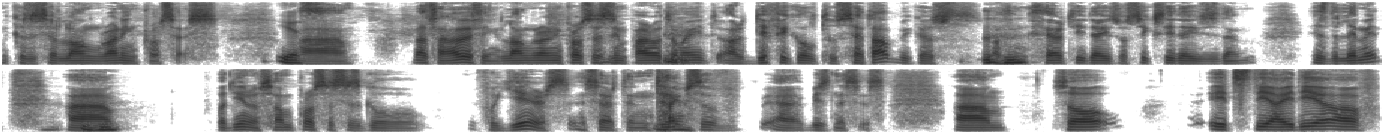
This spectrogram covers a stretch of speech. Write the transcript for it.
because it's a long running process. Yes. Uh, that's another thing. Long running processes in Power Automate are difficult to set up because mm-hmm. I think 30 days or 60 days is the, is the limit. mm-hmm. But you know, some processes go for years in certain types yeah. of uh, businesses. Um, so it's the idea of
